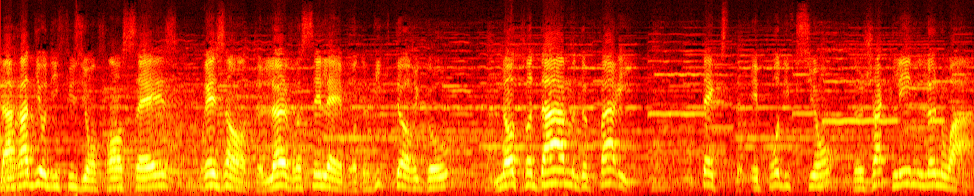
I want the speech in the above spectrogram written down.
La radiodiffusion française présente l'œuvre célèbre de Victor Hugo, Notre-Dame de Paris. Texte et production de Jacqueline Lenoir.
